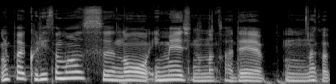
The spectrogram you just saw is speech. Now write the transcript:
やっぱりクリスマスのイメージの中で、うん、なんか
